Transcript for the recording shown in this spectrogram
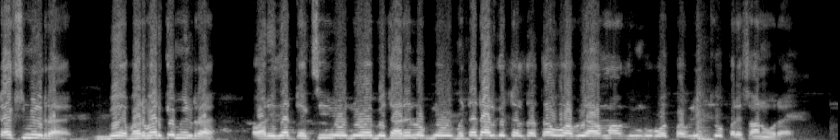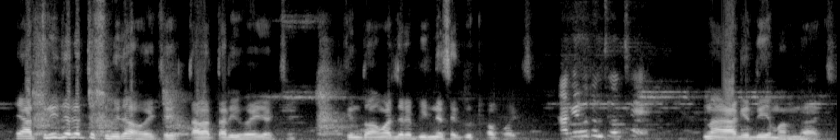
टैक्स मिल रहा है बे- भर भर के मिल रहा है और इधर टैक्सी जो जो है बेचारे लोग जो मीटर डाल के चलता था वो अभी आम आदमी को बहुत पब्लिक को परेशान हो रहा है যাত্রীদের তো সুবিধা হয়েছে তাড়াতাড়ি হয়ে যাচ্ছে কিন্তু আমাদের বিজনেস একটু ঠপ হয়েছে আগের মতন চলছে? না আগে দিয়ে মান্দা আছে।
